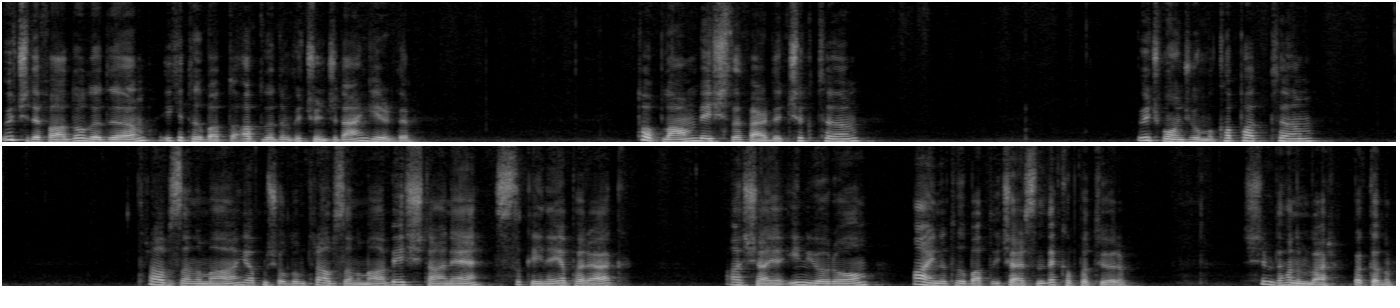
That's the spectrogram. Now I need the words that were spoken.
3 defa doladım. 2 tığ battı atladım. Üçüncüden girdim. Toplam 5 seferde çıktım. 3 boncuğumu kapattım. Trabzanıma yapmış olduğum trabzanıma 5 tane sık iğne yaparak aşağıya iniyorum. Aynı tığ battı içerisinde kapatıyorum. Şimdi hanımlar bakalım.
